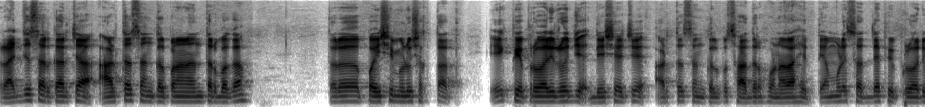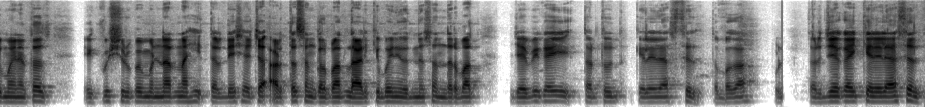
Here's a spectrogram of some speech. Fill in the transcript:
राज्य सरकारच्या अर्थसंकल्पनानंतर बघा तर पैसे मिळू शकतात. एक फेब्रुवारी रोजी देशाचे अर्थसंकल्प सादर होणार आहेत. त्यामुळे सध्या फेब्रुवारी महिन्यातच एकवीसशे रुपये मिळणार नाही तर देशाच्या अर्थसंकल्पात लाडकी बहीण योजनेसंदर्भात जे बी काही तरतूद केलेल्या असतील तर बघा. तर जे काही केलेले असेल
